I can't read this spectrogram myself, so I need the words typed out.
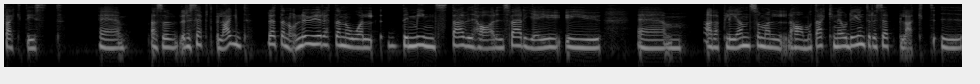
faktiskt eh, alltså receptbelagd retanol. Nu är ju retanol det minsta vi har i Sverige är ju, är ju ehm, Adaplen som man har mot akne och det är ju inte receptbelagt i,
